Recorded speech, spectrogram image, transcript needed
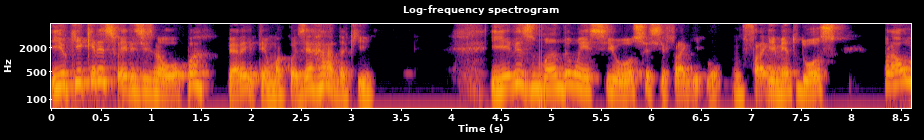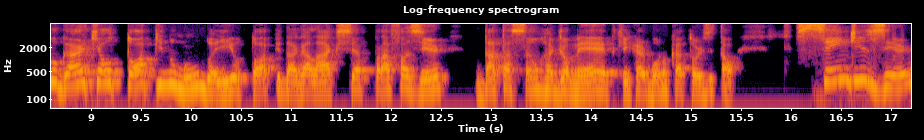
E o que que eles eles dizem? Opa, peraí, tem uma coisa errada aqui. E eles mandam esse osso, esse frag, um fragmento do osso, para o um lugar que é o top no mundo aí, o top da galáxia, para fazer datação radiométrica e carbono 14 e tal, sem dizer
